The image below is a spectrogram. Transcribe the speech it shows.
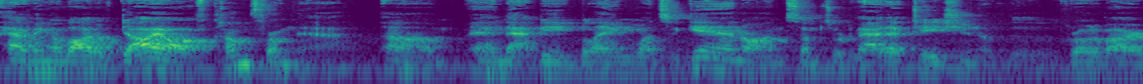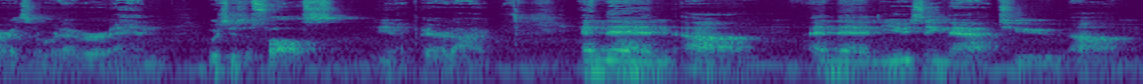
having a lot of die off come from that um, and that being blamed once again on some sort of adaptation of the coronavirus or whatever, and which is a false you know paradigm, and then um, and then using that to um,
